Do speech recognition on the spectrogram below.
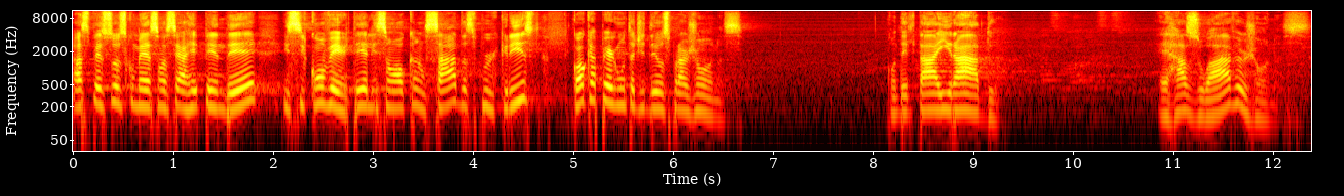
As pessoas começam a se arrepender e se converter, eles são alcançadas por Cristo. Qual que é a pergunta de Deus para Jonas? Quando ele está irado. É razoável, Jonas?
